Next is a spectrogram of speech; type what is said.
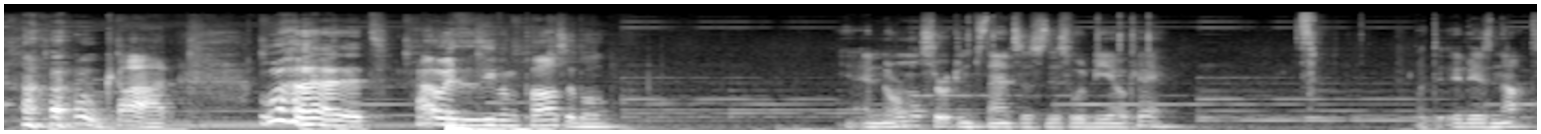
oh god. What? How is this even possible? Yeah, in normal circumstances this would be okay. But it is not.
